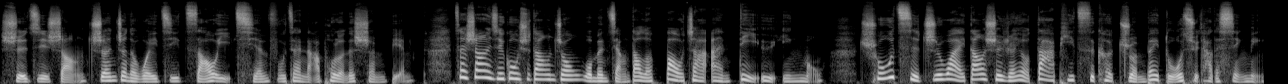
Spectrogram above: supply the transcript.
实际上，真正的危机早已潜伏在拿破仑的身边。在上一集故事当中，我们讲到了爆炸案地狱阴谋。除此之外，当时仍有大批刺客准备夺取他的性命。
